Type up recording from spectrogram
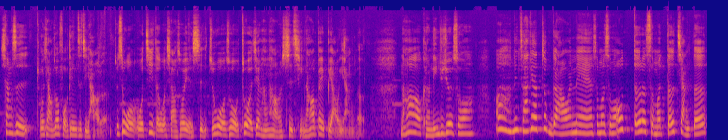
像是我讲说否定自己好了，就是我我记得我小时候也是，如果说我做一件很好的事情，然后被表扬了，然后可能邻居就会说：“哦，你咋个做高呢？什么什么哦，得了什么得奖得，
